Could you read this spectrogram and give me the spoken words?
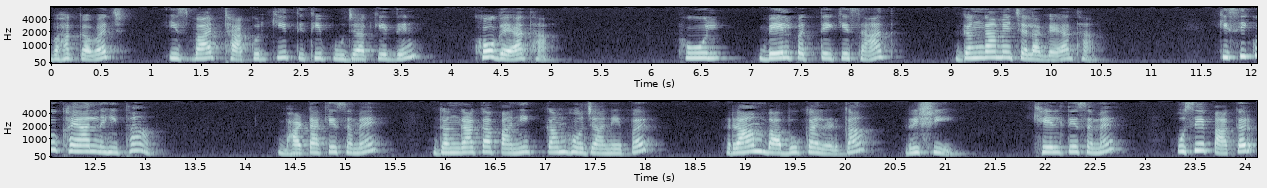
वह कवच इस बार ठाकुर की तिथि पूजा के दिन खो गया था। फूल बेल पत्ते के साथ गंगा में चला गया था। किसी को ख्याल नहीं था। भाटा के समय गंगा का पानी कम हो जाने पर राम बाबू का लड़का ऋषि खेलते समय उसे पाकर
